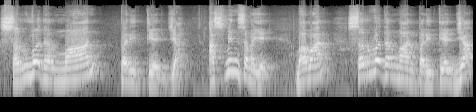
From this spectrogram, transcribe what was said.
സർവധർമാൻ പരിത്യജ്യ. അസ്മിൻ സമയെ ഭവാൻ സർവധർമാൻ പരിത്യജ്യ.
